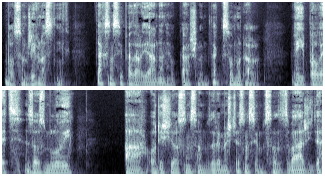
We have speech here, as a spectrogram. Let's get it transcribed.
Bol som živnostník. Tak som si povedal, ja na neho kašlem. Tak som mu dal výpoveď zo zmluvy a odišiel som samozrejme, ešte som si musel zvážiť a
